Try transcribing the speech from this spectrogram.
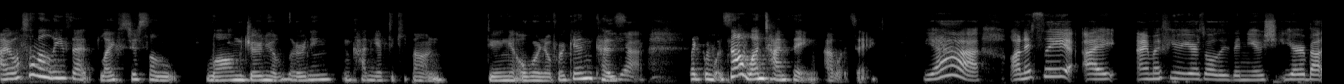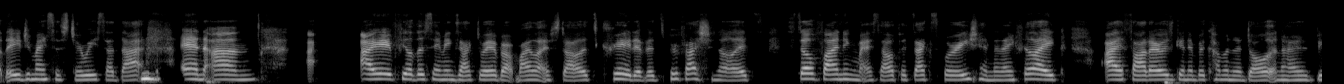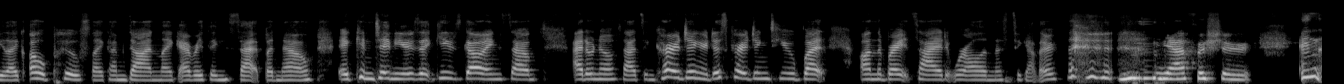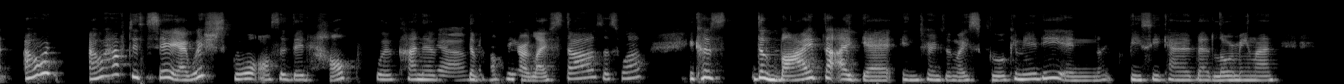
I also believe that life's just a long journey of learning and kind of you have to keep on doing it over and over again because yeah. like it's not a one-time thing, I would say. Yeah. Honestly, I I'm a few years older than you. You're about the age of my sister. We said that. Mm-hmm. and um I feel the same exact way about my lifestyle. It's creative, it's professional, it's still finding myself, it's exploration. And I feel like I thought I was going to become an adult and I would be like, oh, poof, like I'm done, like everything's set. But no, it continues, it keeps going. So I don't know if that's encouraging or discouraging to you, but on the bright side, we're all in this together. Mm-hmm, yeah, for sure. And I would I would have to say, I wish school also did help with kind of yeah. developing our lifestyles as well, because the vibe that I get in terms of my school community in like BC, Canada, Lower Mainland,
